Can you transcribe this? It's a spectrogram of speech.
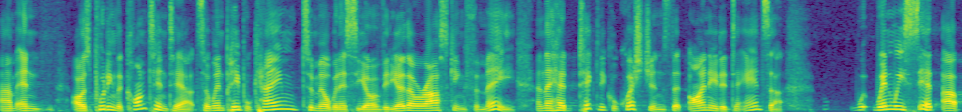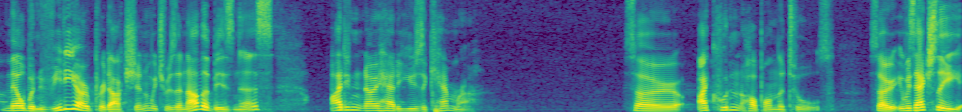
Um, and I was putting the content out. So when people came to Melbourne SEO and video, they were asking for me. And they had technical questions that I needed to answer. W when we set up Melbourne Video Production, which was another business, I didn't know how to use a camera. So I couldn't hop on the tools. So it was actually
